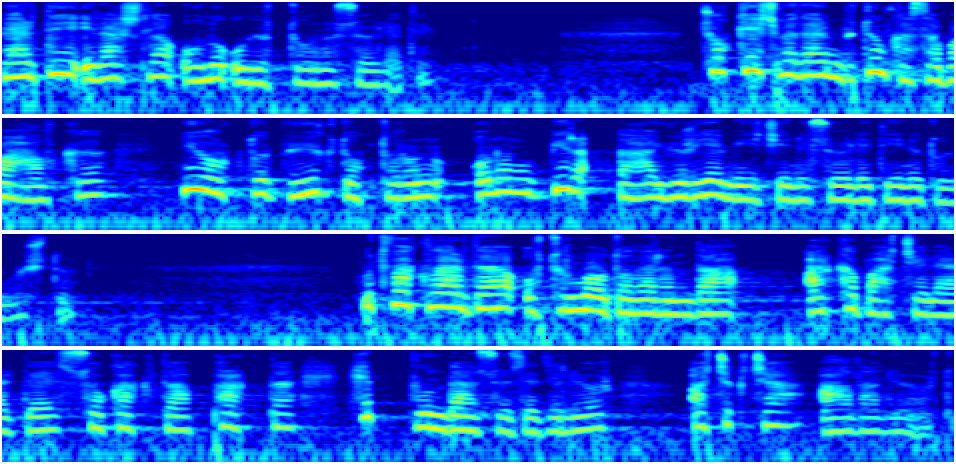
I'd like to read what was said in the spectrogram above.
verdiği ilaçla onu uyuttuğunu söyledi. Çok geçmeden bütün kasaba halkı New Yorklu büyük doktorun onun bir daha yürüyemeyeceğini söylediğini duymuştu. Mutfaklarda, oturma odalarında, arka bahçelerde, sokakta, parkta hep bundan söz ediliyor, açıkça ağlanıyordu.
